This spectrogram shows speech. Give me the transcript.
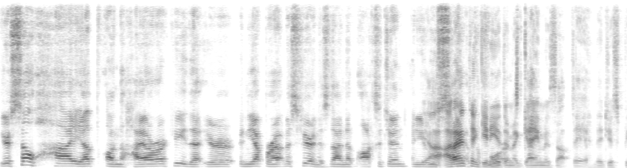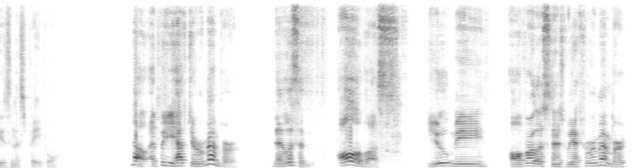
you're so high up on the hierarchy that you're in the upper atmosphere and there's not enough oxygen, and you Yeah, I don't think any of them are gamers up there. They're just business people. No, uh, but you have to remember. Now, listen, all of us, you, me, all of our listeners, we have to remember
